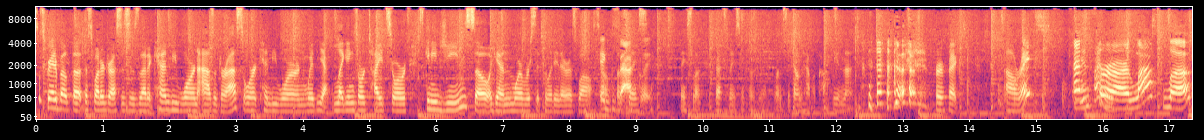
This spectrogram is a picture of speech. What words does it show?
What's great about the, the sweater dresses is that it can be worn as a dress or it can be worn with yeah leggings or tights or skinny jeans. So again, more versatility there as well. So Exactly. Nice. Nice look. That's nice and cozy. I want to sit down and have a coffee in that. Perfect. All right. And for our last look,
